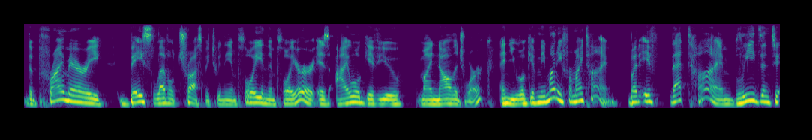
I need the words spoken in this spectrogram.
The primary base level trust between the employee and the employer is I will give you my knowledge work and you will give me money for my time. But if that time bleeds into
